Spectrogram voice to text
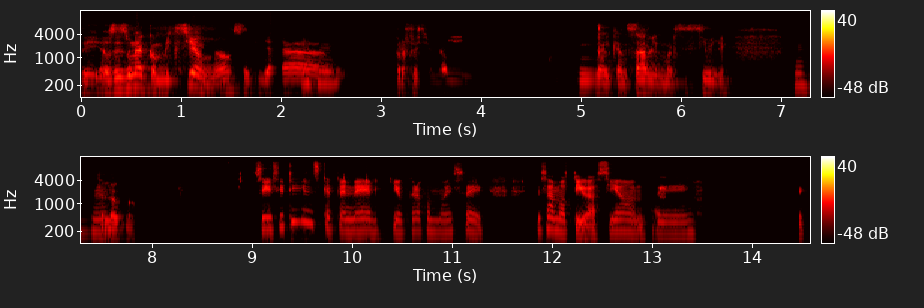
de- O sea, es una convicción, ¿no? O sea, que ya ujú, profesional inalcanzable, inaccesible. Ujú. Qué loco. Sí, sí tienes que tener, yo creo, como ese, esa motivación de, de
